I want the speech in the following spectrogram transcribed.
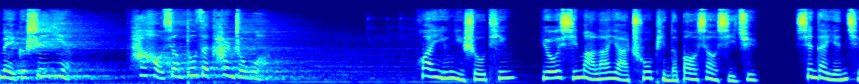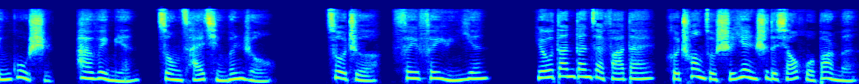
每个深夜，他好像都在看着我。欢迎你收听由喜马拉雅出品的爆笑喜剧、现代言情故事《爱未眠》，总裁请温柔。作者：菲菲云烟，由丹丹在发呆和创作实验室的小伙伴们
